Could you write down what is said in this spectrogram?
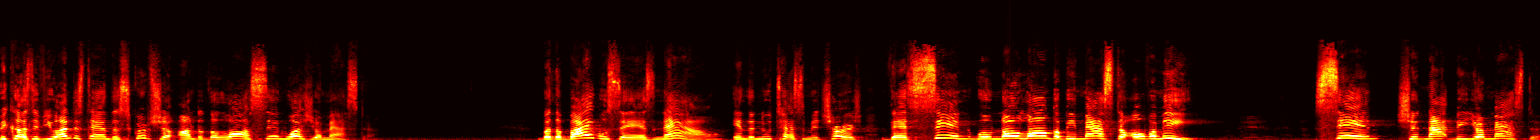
Because if you understand the scripture, under the law, sin was your master. But the Bible says now in the New Testament church that sin will no longer be master over me. Sin should not be your master.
